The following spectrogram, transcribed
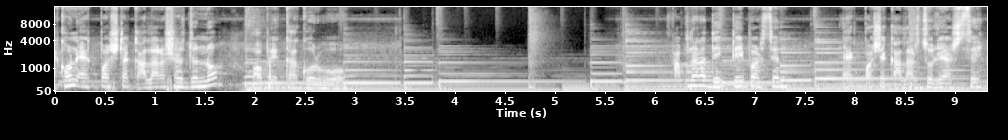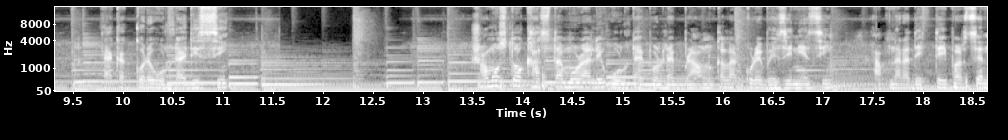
এখন এক পাশটা কালার আসার জন্য অপেক্ষা করব। আপনারা দেখতেই পারছেন, এক পাশে কালার চলে আসছে, এক এক করে উল্টায় দিচ্ছি। সমস্ত খাস্তা মোড়ালি উল্টায় পাল্টায় ব্রাউন কালার করে ভেজে নিয়েছি। আপনারা দেখতেই পারছেন।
